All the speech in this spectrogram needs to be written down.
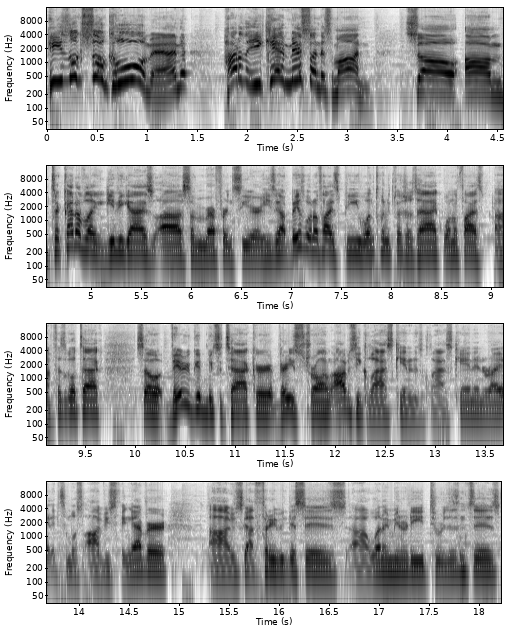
He looks so cool, man. How do they? You can't miss on this mon. So, um, to kind of like give you guys uh, some reference here, he's got base 105 speed, 120 special attack, 105 uh, physical attack. So, very good mixed attacker, very strong. Obviously, glass cannon is glass cannon, right? It's the most obvious thing ever. Uh, he's got three weaknesses, uh, one immunity, two resistances.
